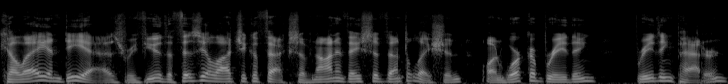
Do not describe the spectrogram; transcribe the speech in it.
Kallet and Diaz review the physiologic effects of non invasive ventilation on work of breathing, breathing pattern,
